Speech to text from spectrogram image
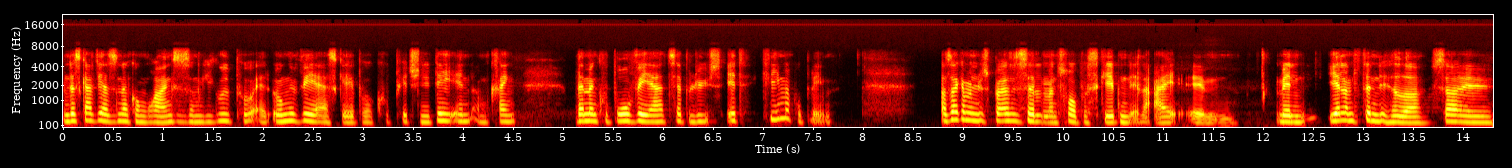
men der skabte de altså en konkurrence, som gik ud på, at unge VR-skabere kunne pitche en idé ind omkring, hvad man kunne bruge VR til at belyse et klimaproblem. Og så kan man jo spørge sig selv, om man tror på skæbnen eller ej. Øhm, men i alle omstændigheder, så, øh,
